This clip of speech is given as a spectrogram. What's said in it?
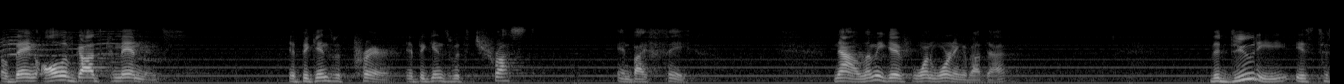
obeying all of God's commandments, it begins with prayer. It begins with trust and by faith. Now, let me give one warning about that. The duty is to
